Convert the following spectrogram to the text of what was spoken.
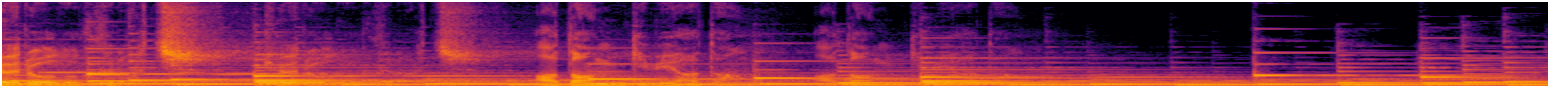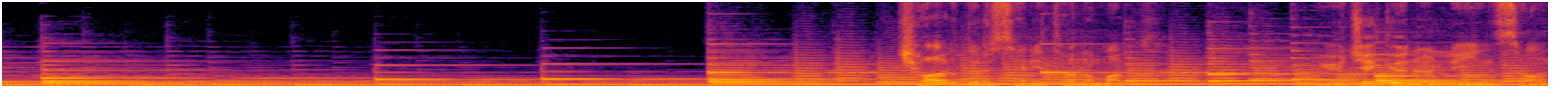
Köroğlu Kıraç, Köroğlu Kıraç. Adam gibi adam, adam gibi adam. Kardır seni tanımak, yüce gönüllü insan.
